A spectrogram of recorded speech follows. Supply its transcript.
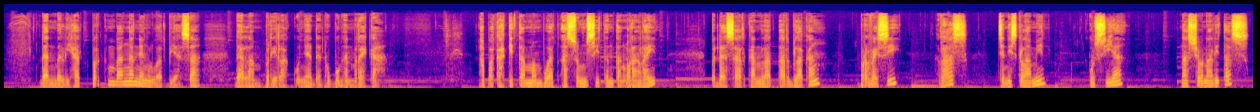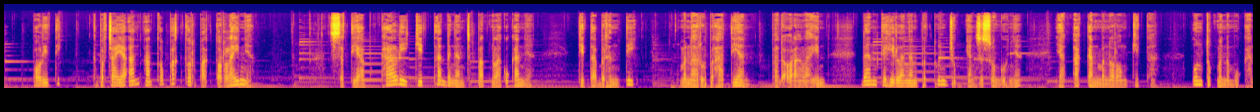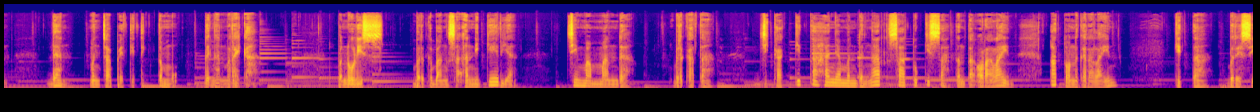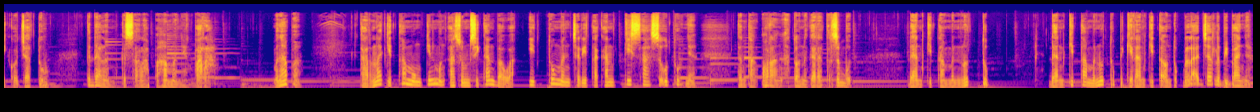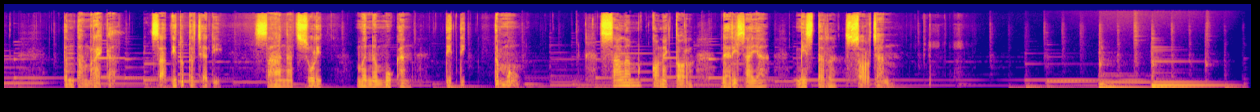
dan melihat perkembangan yang luar biasa dalam perilakunya dan hubungan mereka. Apakah kita membuat asumsi tentang orang lain berdasarkan latar belakang, profesi, ras, jenis kelamin, usia, nasionalitas, politik, kepercayaan, atau faktor-faktor lainnya. Setiap kali kita dengan cepat melakukannya, kita berhenti menaruh perhatian pada orang lain dan kehilangan petunjuk yang sesungguhnya yang akan menolong kita untuk menemukan dan mencapai titik temu dengan mereka. Penulis berkebangsaan Nigeria, Chimamanda berkata, "Jika kita hanya mendengar satu kisah tentang orang lain atau negara lain, kita beresiko jatuh ke dalam kesalahpahaman yang parah." Mengapa? Karena kita mungkin mengasumsikan bahwa itu menceritakan kisah seutuhnya tentang orang atau negara tersebut, dan kita menutup dan kita menutup pikiran kita untuk belajar lebih banyak tentang mereka. Saat itu terjadi, sangat sulit menemukan titik. Salam konektor dari saya, Mr. Sorjan.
